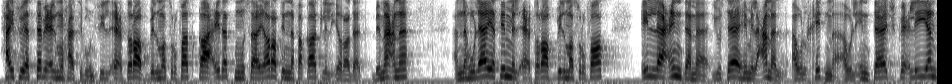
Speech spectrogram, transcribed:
حيث يتبع المحاسبون في الاعتراف بالمصروفات قاعدة مسايرة النفقات للإيرادات بمعنى أنه لا يتم الاعتراف بالمصروفات إلا عندما يساهم العمل أو الخدمة أو الإنتاج فعليا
